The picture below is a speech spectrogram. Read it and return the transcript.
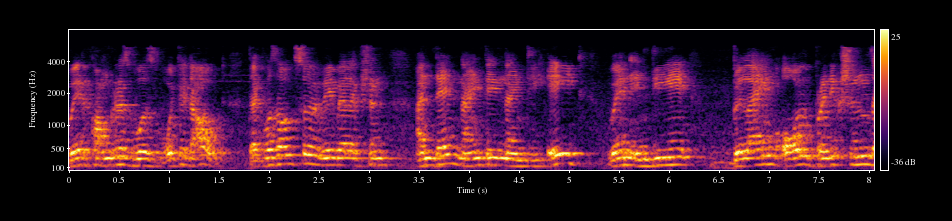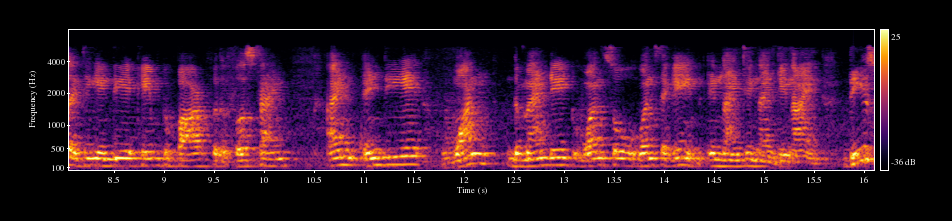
where Congress was voted out. That was also a wave election. And then 1998 when NDA, belying all predictions, I think NDA came to power for the first time. And NDA won the mandate once, so once again in 1999. These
